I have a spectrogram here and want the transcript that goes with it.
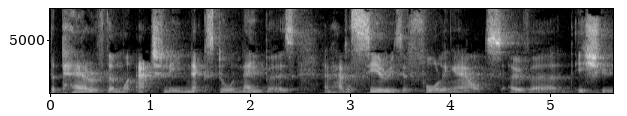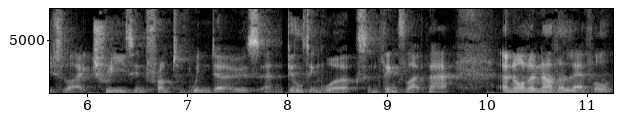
The pair of them were actually next door neighbours and had a series of falling outs over issues like trees in front of windows and building works and things like that. And on another level,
